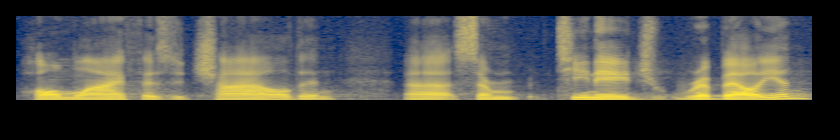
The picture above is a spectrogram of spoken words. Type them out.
home life as a child, and uh, some teenage rebellion.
